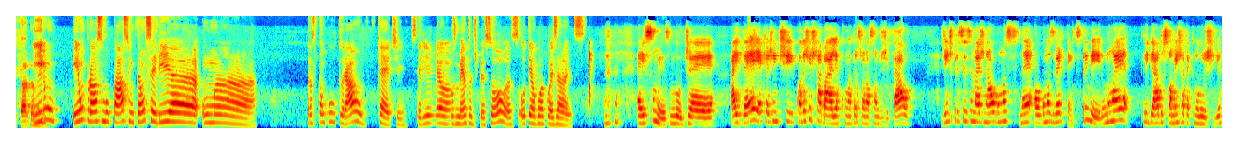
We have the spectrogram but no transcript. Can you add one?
Exatamente. E um, e um próximo passo então seria uma transformação cultural, Cat? Seria os mentores de pessoas ou tem alguma coisa antes? É isso mesmo, Lud. É, a ideia é que a gente, quando a gente trabalha com a transformação digital, a gente precisa imaginar algumas, né, algumas vertentes. Primeiro, não é ligado somente à tecnologia.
